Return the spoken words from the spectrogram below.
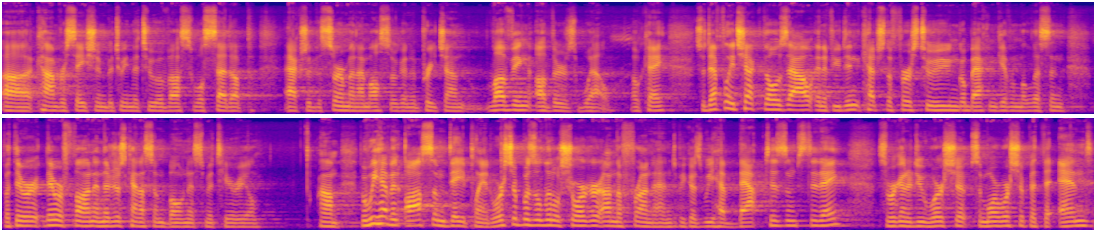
uh, conversation between the two of us will set up actually the sermon I'm also going to preach on loving others well. Okay, so definitely check those out. And if you didn't catch the first two, you can go back and give them a listen. But they were they were fun, and they're just kind of some bonus material. Um, but we have an awesome day planned. Worship was a little shorter on the front end because we have baptisms today. So we're going to do worship, some more worship at the end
